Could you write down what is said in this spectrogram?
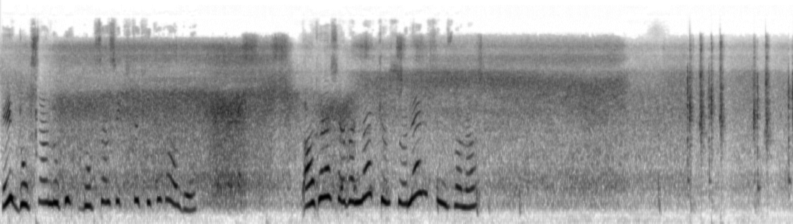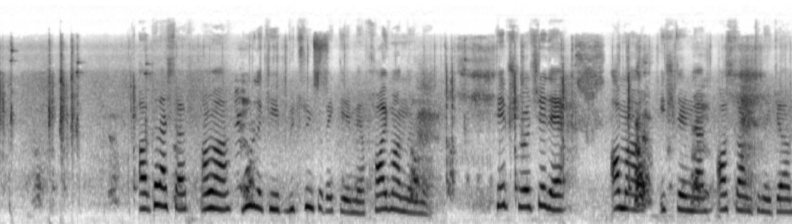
Hey 99 98 dakika kaldı. Arkadaşlar ben ne yapacağım söyler misiniz bana? Arkadaşlar ama buradaki bütün köpeklerimi, hayvanlarımı hepsi ölse de ama içlerinden asla unutmayacağım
